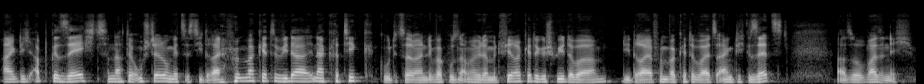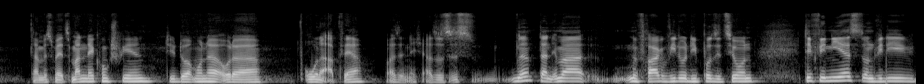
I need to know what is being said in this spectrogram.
eigentlich abgesägt nach der Umstellung. Jetzt ist die Dreier-Fünferkette wieder in der Kritik. Gut, jetzt hat man in Leverkusen einmal wieder mit Viererkette gespielt, aber die Dreier-Fünferkette war jetzt eigentlich gesetzt. Also weiß ich nicht. Da müssen wir jetzt Manndeckung spielen, die Dortmunder, oder ohne Abwehr, weiß ich nicht. Also es ist ne, dann immer eine Frage, wie du die Position definierst und wie die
